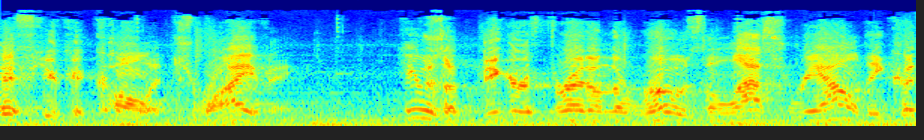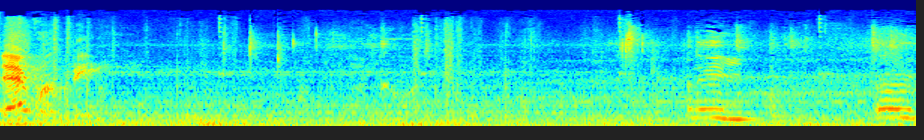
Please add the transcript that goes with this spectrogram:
If you could call it driving. He was a bigger threat on the roads than last reality could ever be. Honey. Oh.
